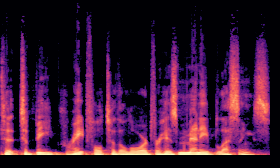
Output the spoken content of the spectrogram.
to, to be grateful to the Lord for his many blessings.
